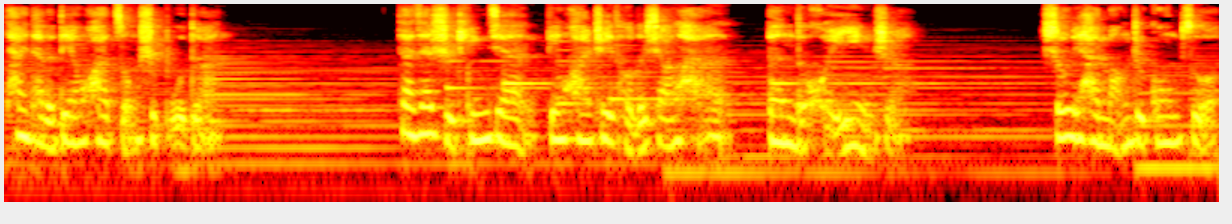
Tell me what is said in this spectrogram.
太太的电话总是不断，大家只听见电话这头的张涵嗯的回应着，手里还忙着工作，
